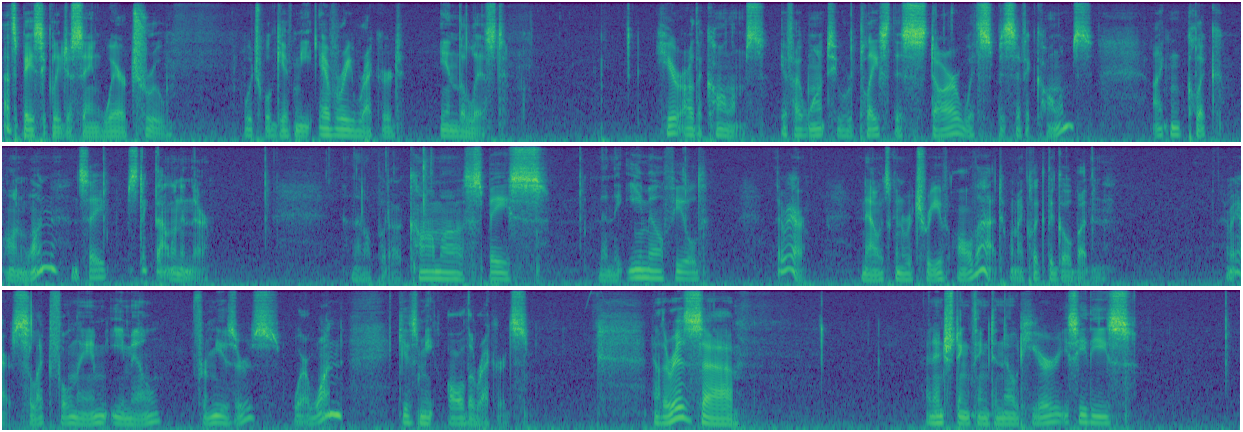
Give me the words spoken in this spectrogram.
That's basically just saying where true, which will give me every record in the list. Here are the columns. If I want to replace this star with specific columns, I can click on one and say stick that one in there. And then I'll put a comma, space, then the email field. There we are. Now it's going to retrieve all that when I click the Go button. There we are. Select full name, email, from users, where 1 gives me all the records. Now there is uh, an interesting thing to note here. You see these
